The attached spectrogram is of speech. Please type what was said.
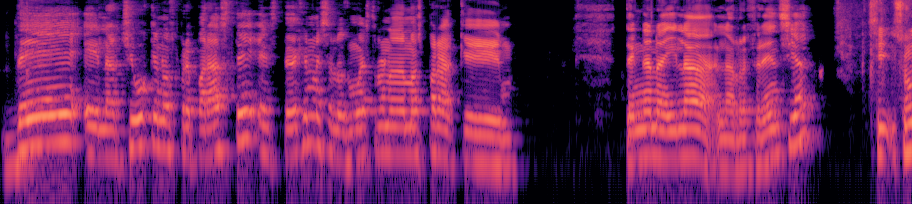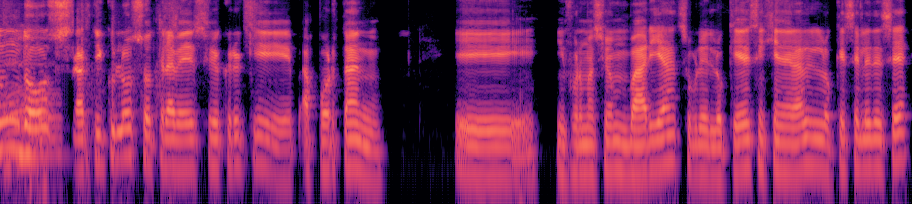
de el archivo que nos preparaste. Este, déjenme, se los muestro nada más para que tengan ahí la, la referencia. Sí, son dos artículos otra vez, yo creo que aportan eh, información varia sobre lo que es en general lo que es el EDC.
